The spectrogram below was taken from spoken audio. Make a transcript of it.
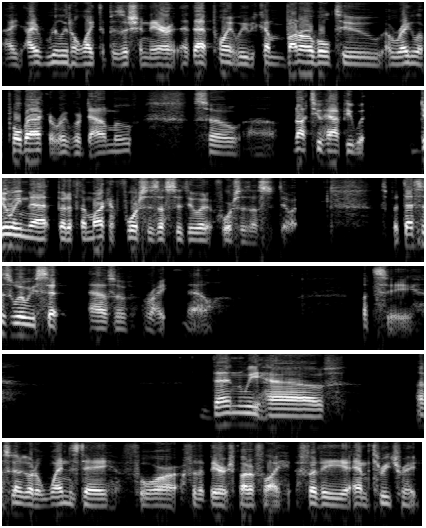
I, I, really don't like the position there. At that point, we become vulnerable to a regular pullback, a regular down move. So uh, not too happy with doing that, but if the market forces us to do it, it forces us to do it. But this is where we sit as of right now. Let's see. Then we have, I was going to go to Wednesday for, for the bearish butterfly, for the M3 trade.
